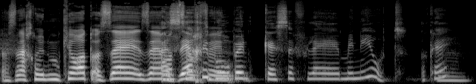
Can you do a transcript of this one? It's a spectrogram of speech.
אז אנחנו מכירות, אז זה, זה אז זה מצב, החיבור אה, בין כסף למיניות, אוקיי? Mm,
